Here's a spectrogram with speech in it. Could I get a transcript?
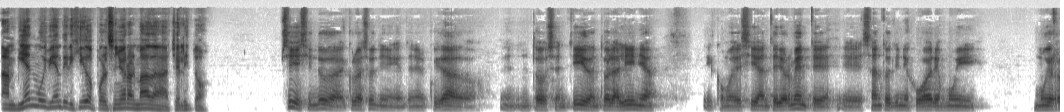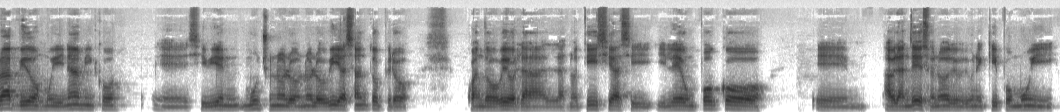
también muy bien dirigido por el señor Almada, Chelito? Sí, sin duda, el Cruz Azul tiene que tener cuidado en, todo sentido, en toda la línea. Y como decía anteriormente, eh, Santos tiene jugadores muy, muy rápido, muy dinámico. Eh, si bien mucho no lo, no lo vi a Santo, pero cuando veo las noticias y, leo un poco, eh, hablan de eso, ¿no? De, un equipo muy,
